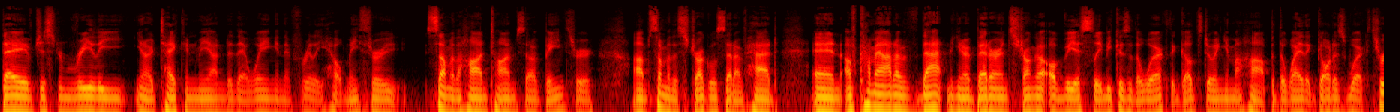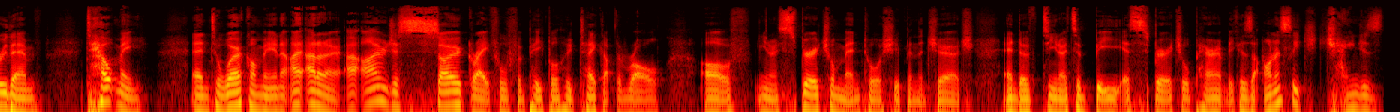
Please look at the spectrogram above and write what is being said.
they've just really, you know, taken me under their wing, and they've really helped me through some of the hard times that I've been through, um, some of the struggles that I've had, and I've come out of that, you know, better and stronger. Obviously, because of the work that God's doing in my heart, but the way that God has worked through them to help me and to work on me. And I, I don't know, I, I'm just so grateful for people who take up the role of you know spiritual mentorship in the church and of you know to be a spiritual parent because it honestly changes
